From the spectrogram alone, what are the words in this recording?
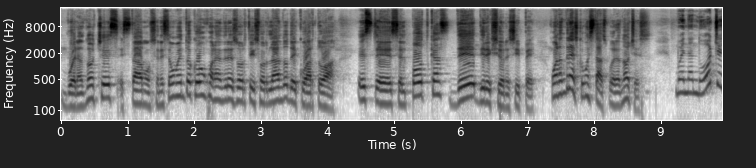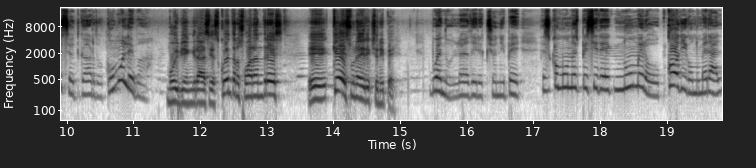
Buenas noches, estamos en este momento con Juan Andrés Ortiz Orlando de Cuarto A. Este es el podcast de Direcciones IP. Juan Andrés, ¿cómo estás? Buenas noches. Buenas noches, Edgardo. ¿Cómo le va? Muy bien, gracias. Cuéntanos, Juan Andrés, eh, ¿qué es una dirección IP? Bueno, la dirección IP es como una especie de número o código numeral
